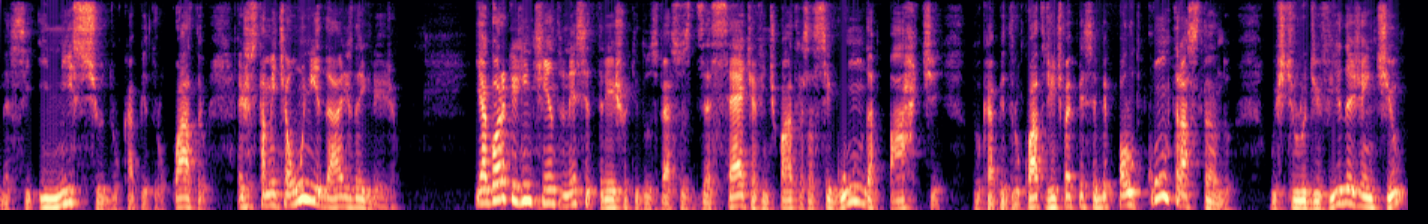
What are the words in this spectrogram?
nesse início do capítulo 4, é justamente a unidade da igreja. E agora que a gente entra nesse trecho aqui dos versos 17 a 24, essa segunda parte do capítulo 4, a gente vai perceber Paulo contrastando o estilo de vida gentil,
